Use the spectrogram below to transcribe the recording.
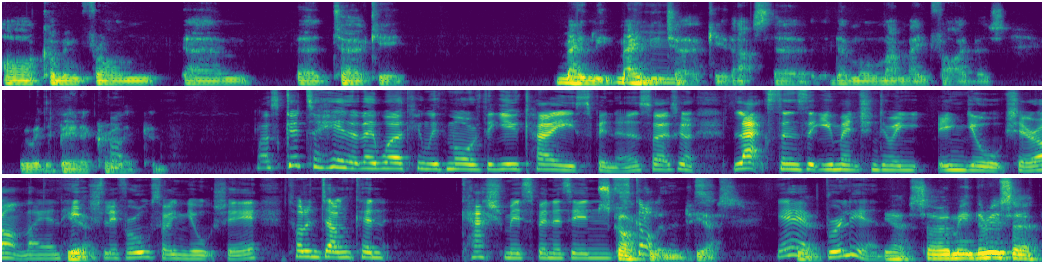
are coming from um, uh, Turkey, mainly mainly mm. Turkey. That's the the more man-made fibres, with it being acrylic. And, well, it's good to hear that they're working with more of the UK spinners. So it's you know, Laxton's that you mentioned are in, in Yorkshire, aren't they? And Hinchliffe yeah. are also in Yorkshire. Todd and Duncan, cashmere spinners in Scotland. Scotland. Yes. Yeah, yeah, brilliant. Yeah, so I mean, there is a.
